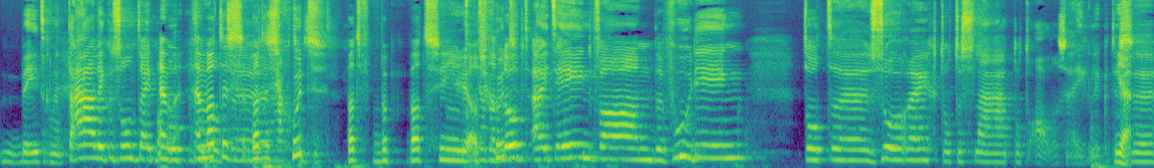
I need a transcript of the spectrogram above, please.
betere mentale gezondheid. Maar ook En, en wat is, eh, wat is hartinziekten. goed? Wat, wat zien jullie als Ja, dat goed? loopt uiteen van de voeding tot de zorg, tot de slaap, tot alles eigenlijk. Dus Ja.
